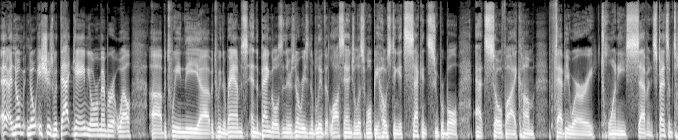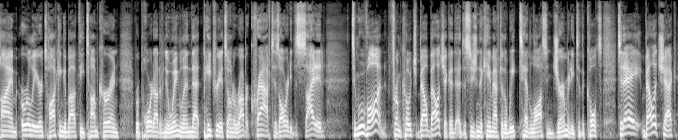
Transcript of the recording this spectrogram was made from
Uh, no, no issues with that game. You'll remember it well uh, between the uh, between the Rams and the Bengals. And there's no reason to believe that Los Angeles won't be hosting its second Super Bowl at SoFi come February 27. Spent some time earlier talking about the Tom Curran report out of New England that Patriots owner Robert Kraft has already decided to move on from coach Bell Belichick, a, a, decision that came after the week 10 loss in Germany to the Colts. Today, Belichick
